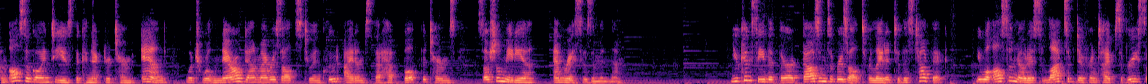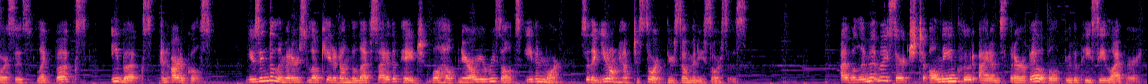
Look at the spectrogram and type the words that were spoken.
I'm also going to use the connector term AND, which will narrow down my results to include items that have both the terms social media and racism in them. You can see that there are thousands of results related to this topic. You will also notice lots of different types of resources like books, ebooks, and articles. Using the limiters located on the left side of the page will help narrow your results even more so that you don't have to sort through so many sources. I will limit my search to only include items that are available through the PC library.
